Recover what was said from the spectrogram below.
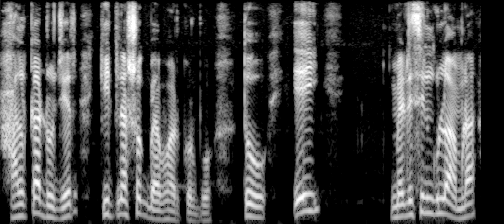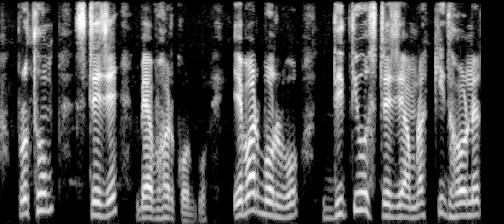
হালকা ডোজের কীটনাশক ব্যবহার করব। তো এই মেডিসিনগুলো আমরা প্রথম স্টেজে ব্যবহার করব। এবার বলব, দ্বিতীয় স্টেজে আমরা কি ধরনের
